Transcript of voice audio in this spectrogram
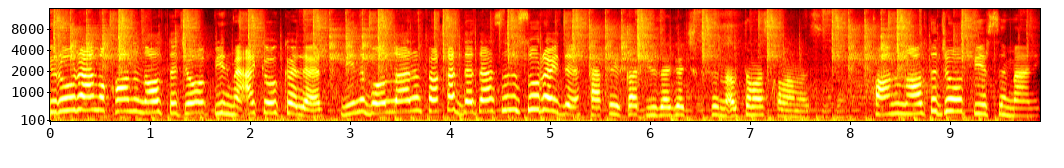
yuraveradimi qonun oldida javob bermay aka ukalar? Meni bolalarim faqat dadasini so'raydi. Haqiqat yuzaga chiqishini iltimos qilaman sizdan qonun oldida javob bersin mani.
